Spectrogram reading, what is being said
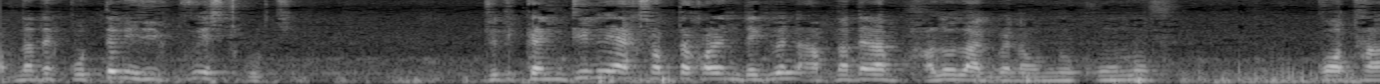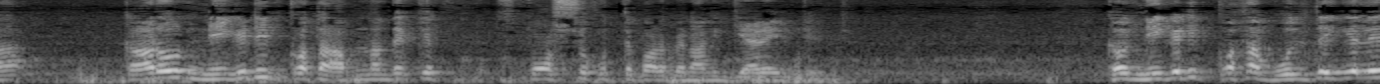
আপনাদের করতে আমি রিকোয়েস্ট করছি। যদি কন্টিনিউ এক সপ্তাহ করেন, দেখবেন আপনাদের আর ভালো লাগবে না, অন্য কোনো কথা, কারও নেগেটিভ কথা আপনাদেরকে স্পর্শ করতে পারবে না, আমি গ্যারেন্টেড কারণ নেগেটিভ কথা বলতে গেলে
